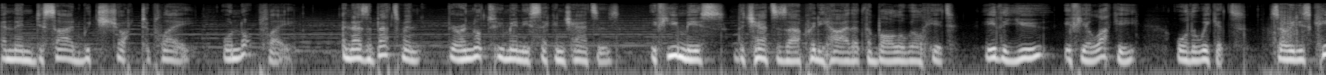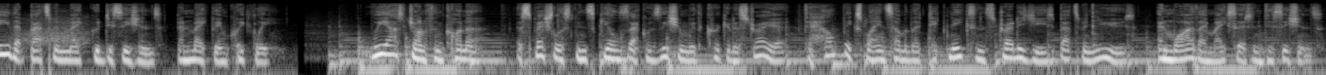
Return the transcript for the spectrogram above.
and then decide which shot to play or not play. And as a batsman, there are not too many second chances. If you miss, the chances are pretty high that the bowler will hit, either you, if you're lucky, or the wickets. So it is key that batsmen make good decisions and make them quickly. We asked Jonathan Connor, a specialist in skills acquisition with Cricket Australia, to help explain some of the techniques and strategies batsmen use and why they make certain decisions.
